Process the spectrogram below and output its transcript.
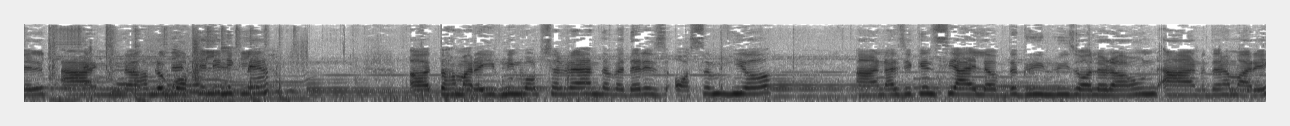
milk and हम लोग वॉक के लिए निकले हैं तो हमारा इवनिंग वॉक चल रहा है and the weather is awesome here and as you can see I love the greeneries all around and उधर हमारे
